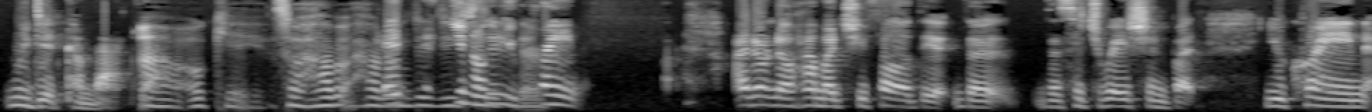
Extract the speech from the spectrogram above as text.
We did come back. Oh, okay. So how how long did you, you know, stay Ukraine, there? I don't know how much you followed the, the, the, situation, but Ukraine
